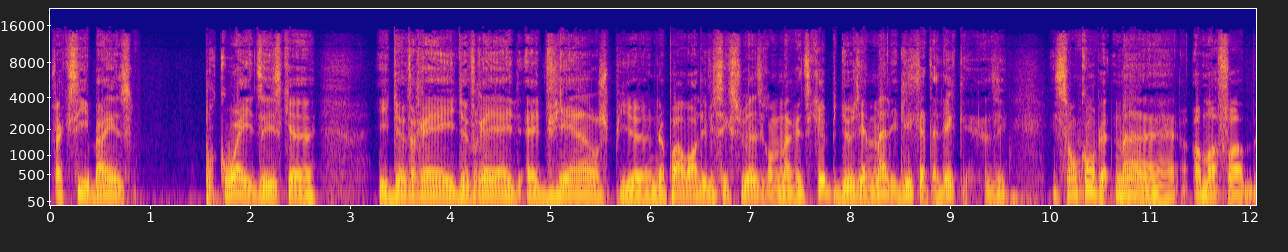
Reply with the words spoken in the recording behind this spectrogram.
Fait que s'ils baissent, pourquoi ils disent que ils devraient, être, vierges puis euh, ne pas avoir de vie sexuelle, c'est complètement ridicule. Puis deuxièmement, l'Église catholique, ils sont complètement euh, homophobes.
